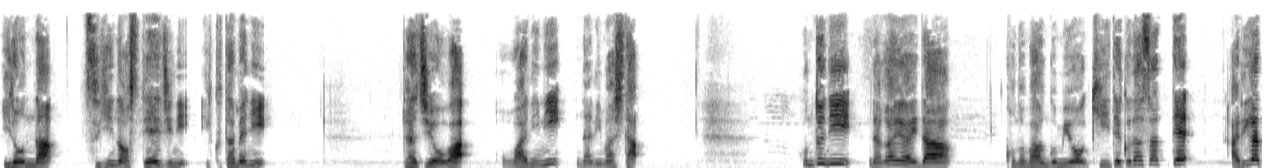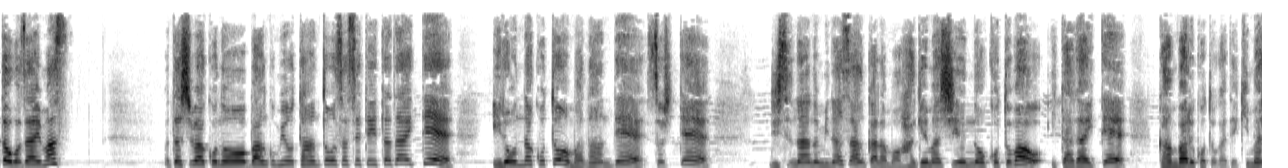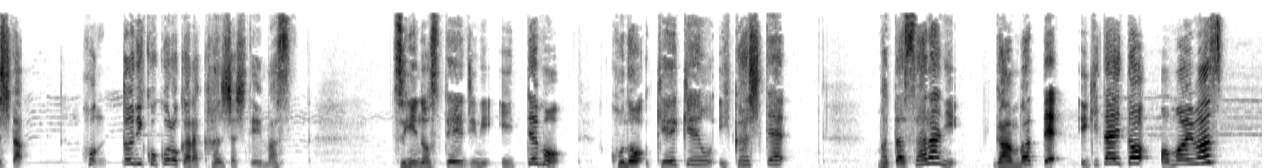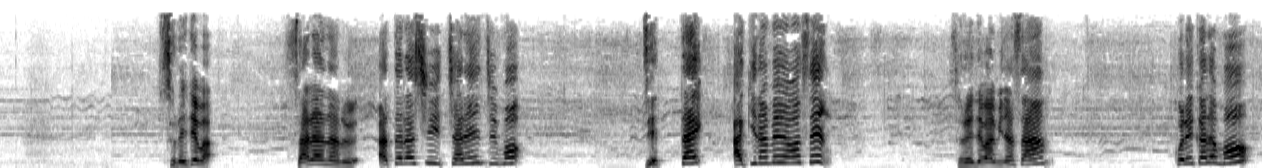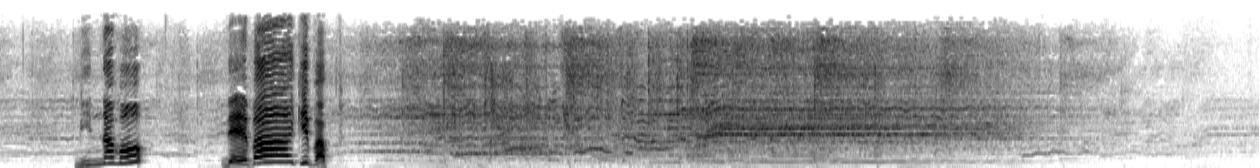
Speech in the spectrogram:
いろんな次のステージに行くために、ラジオは終わりになりました。本当に長い間、この番組を聞いてくださってありがとうございます。私はこの番組を担当させていただいて、いろんなことを学んで、そしてリスナーの皆さんからも励ましの言葉をいただいて頑張ることができました。本当に心から感謝しています。次のステージに行っても、この経験を活かして、またさらに頑張っていきたいと思います。それでは、さらなる新しいチャレンジも対諦めません。それでは皆さん、これからも、みんなも、ネバーギブアップ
